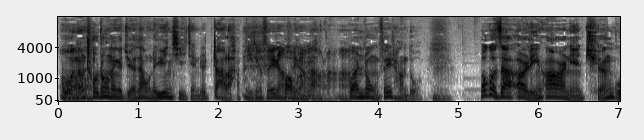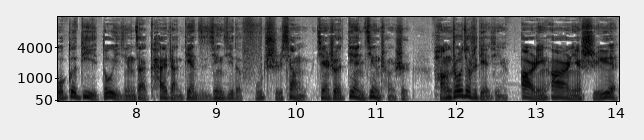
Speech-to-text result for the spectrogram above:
我能抽中那个决赛，我的运气简直炸了，已经非常非常好了啊！观众非常多，嗯，包括在二零二二年，全国各地都已经在开展电子竞技的扶持项目，建设电竞城市。杭州就是典型。二零二二年十一月，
